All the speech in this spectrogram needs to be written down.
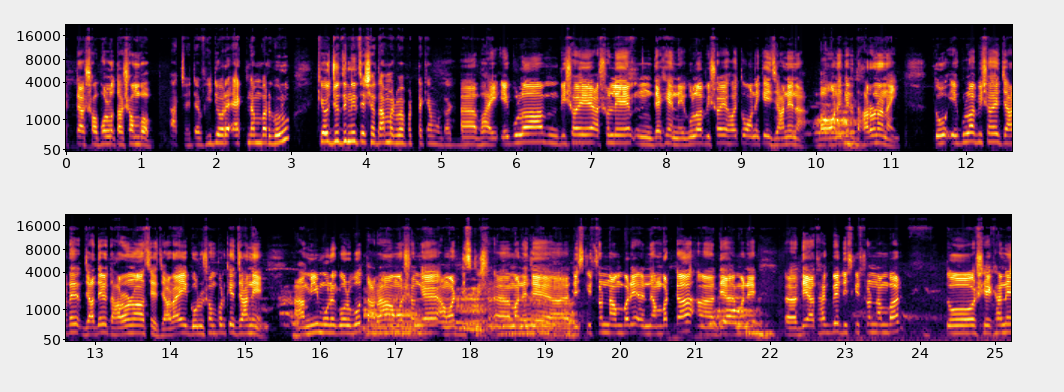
একটা সফলতা সম্ভব। আচ্ছা এটা ভিডিওর এক নাম্বার গরু। কেউ যদি নিতে সে দামের ব্যাপারটা কেমন রাখবে ভাই, এগুলা বিষয়ে আসলে দেখেন, এগুলা বিষয়ে হয়তো অনেকেই জানে না বা অনেকের ধারণা নাই। তো এগুলা বিষয়ে যাদের যাদের ধারণা আছে যারা এই গরু সম্পর্কে জানে, আমি মনে করব তারা আমার সঙ্গে আমার ডিসক্রিপশন মানে যে ডিসক্রিপশন নাম্বারে নাম্বারটা দেয়া মানে দেয়া থাকবে ডিসক্রিপশন নাম্বার তো সেখানে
